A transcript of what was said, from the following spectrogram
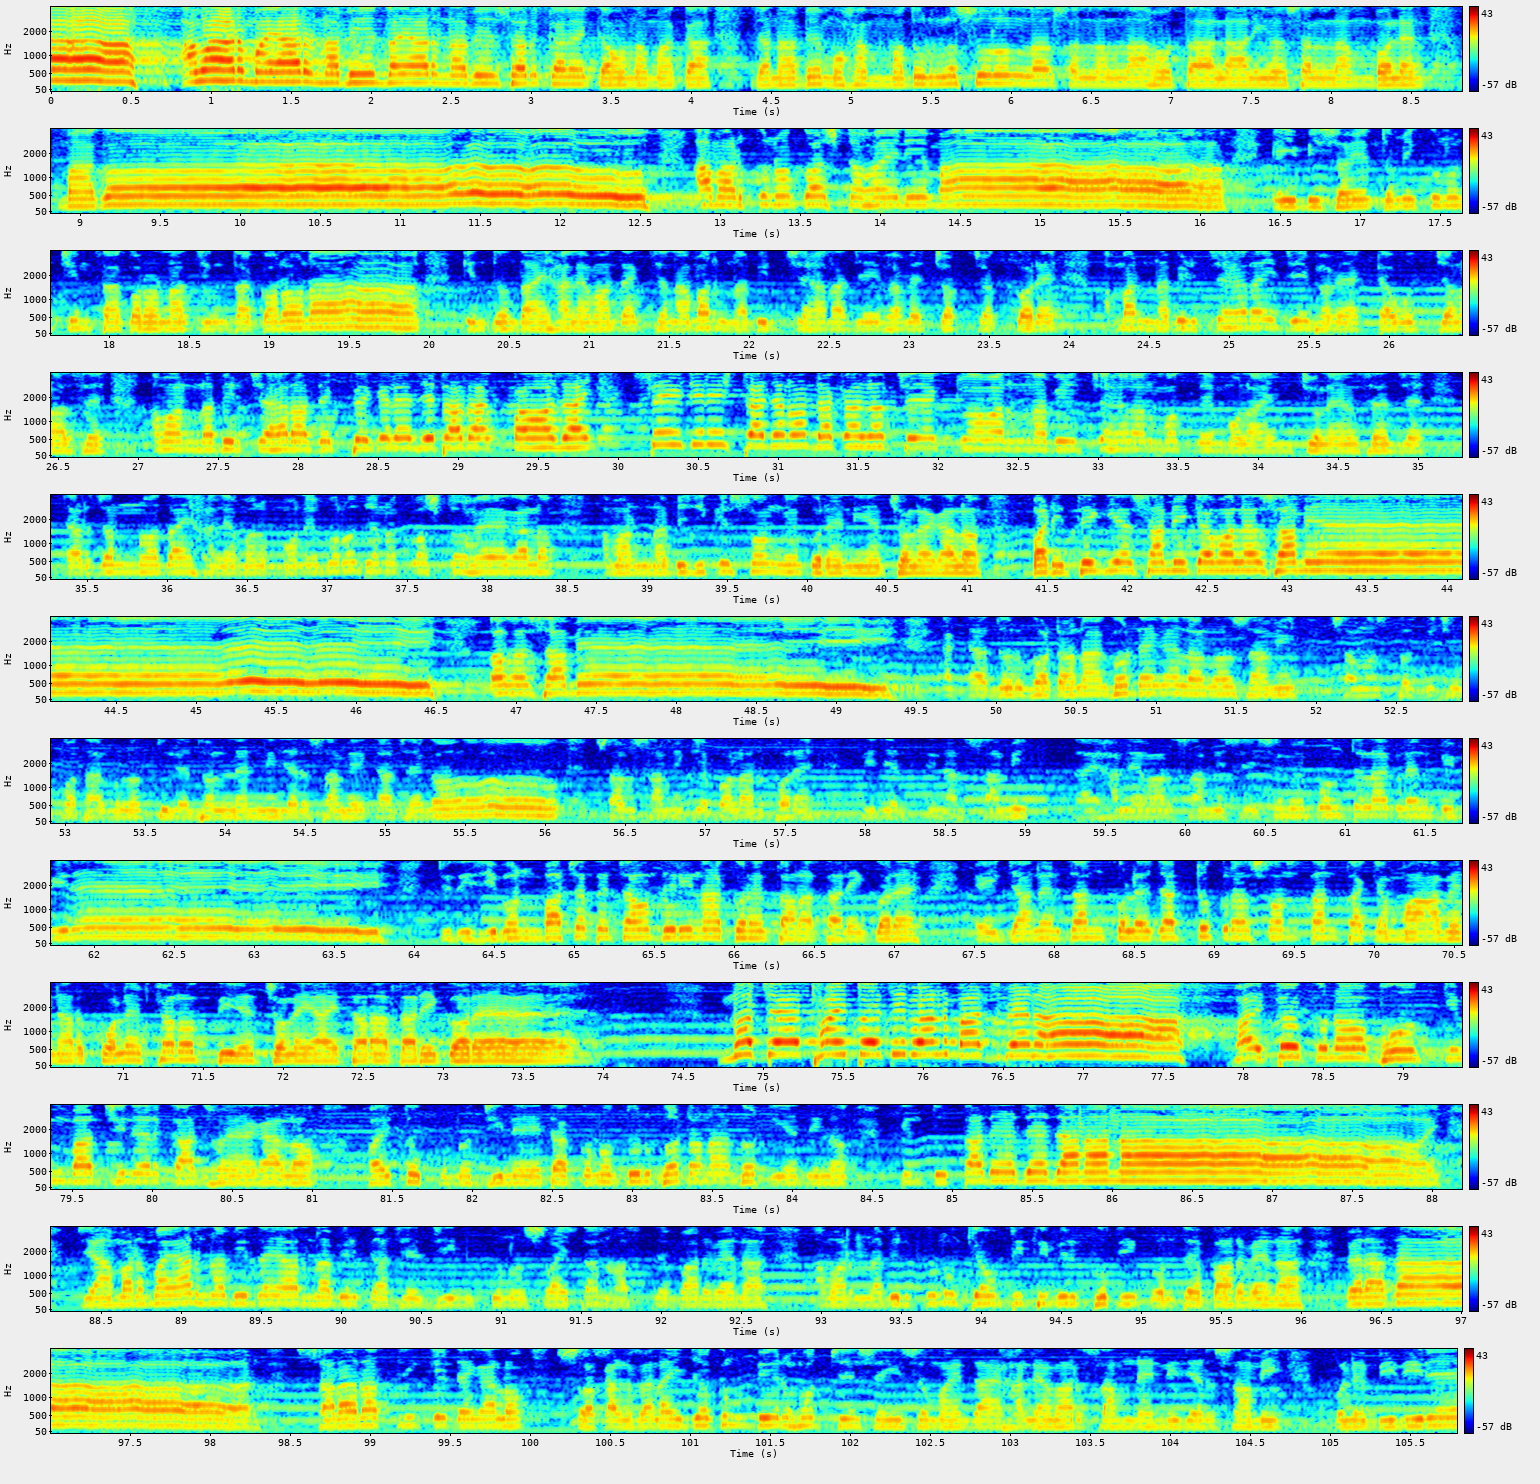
আমার মায়ার নবী, দয়ার নবী, সরকারে কাউনামাকা জানাবে মোহাম্মদুর রসুল্লাহ সাল্লাহ তাল আলী সাল্লাম বলেন, মাগো, আমার কোনো কষ্ট হয়নি, মা। এই বিষয়ে তুমি কোনো চিন্তা করো না, চিন্তা করো না। কিন্তু দাই হালেমা দেখছেন, আমার নবীর চেহারা যেভাবে চকচক করে, আমার নবীর চেহারায় যেভাবে একটা উজ্জ্বল আছে, আমার নবীর চেহারা দেখতে গেলে যেটা পাওয়া যায়, সেই জিনিসটা যেন দেখা যাচ্ছে, একটু আমার নাবির চেহারার মধ্যে মোলায়েম চলে এসেছে। যার জন্য দায় হালে আমার মনে বড় যেন কষ্ট হয়ে গেল। আমার নাবিজিকে সঙ্গে করে নিয়ে চলে গেল। বাড়িতে গিয়ে স্বামীকে বলে, স্বামী! স্বামী, একটা দুর্ঘটনা ঘটে গেল গো স্বামী। সমস্ত কিছু কথাগুলো তুলে ধরলেন নিজের স্বামীর কাছে গো। সব স্বামীকে বলার পরে নিজের তিনার স্বামী তাই হালে আমার স্বামী সেই সময় বলতে লাগলেন, বিবি রে, যদি জীবন বাঁচাতে চাও দেরি না করে তাড়াতাড়ি করে। এই জানের জান কলেজার টুকরা সন্তানটাকে মা আমিনার কোলে ফেরত দিয়ে চলে আয় তাড়াতাড়ি করে। নচেত হয়তো জীবন বাঁচবে না। হয়তো কোনো ভূত কিংবা জিনের কাজ হয়ে গেল, হয়তো কোনো জিনে এটা কোনো দুর্ঘটনা ঘটিয়ে দিল, কিন্তু তাদের যে জানা নাই যে আমার মায়ার নবী, দয়ার নবীর কাছে জিন কোনো শয়তান আসতে পারবে না, আমার নবীর কোনো কেউ পৃথিবীর ক্ষতি করতে পারবে না। বেড়াদার, সারা রাত্রি কেটে গেল, সকালবেলায় যখন বের হচ্ছে সেই সময় দায় হালেমার সামনে নিজের স্বামী বলে, বিবি রে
